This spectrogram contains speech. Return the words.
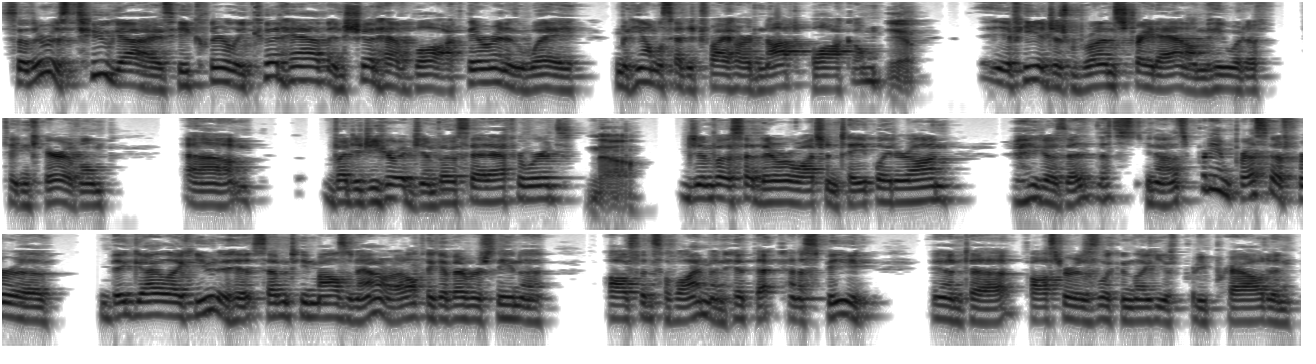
so there was two guys he clearly could have and should have blocked. They were in his way, but he almost had to try hard not to block them. Yeah, If he had just run straight at them, he would have taken care of them. Um, but did you hear what Jimbo said afterwards? no, Jimbo said they were watching tape later on. He goes, that, "That's you know that's pretty impressive for a big guy like you to hit 17 miles an hour. I don't think I've ever seen a offensive lineman hit that kind of speed." and uh, Foster is looking like he was pretty proud. And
